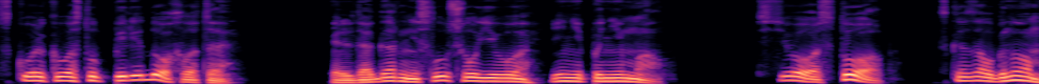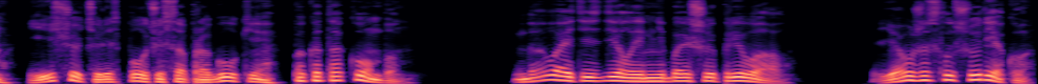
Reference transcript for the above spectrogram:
Сколько вас тут передохло-то?» Эльдогар не слушал его и не понимал. «Все, стоп!» — сказал гном еще через полчаса прогулки по катакомбам. «Давайте сделаем небольшой привал». «Я уже слышу реку»,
